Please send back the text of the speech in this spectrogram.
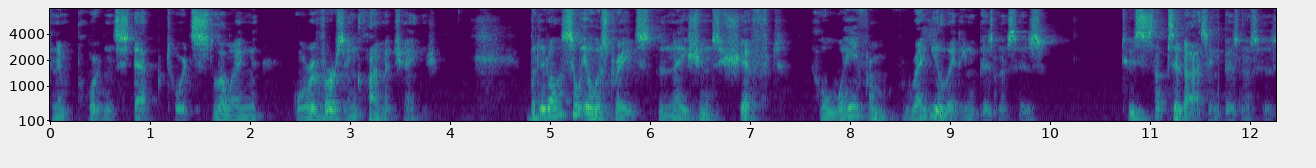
and important step towards slowing or reversing climate change. But it also illustrates the nation's shift away from regulating businesses to subsidizing businesses.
